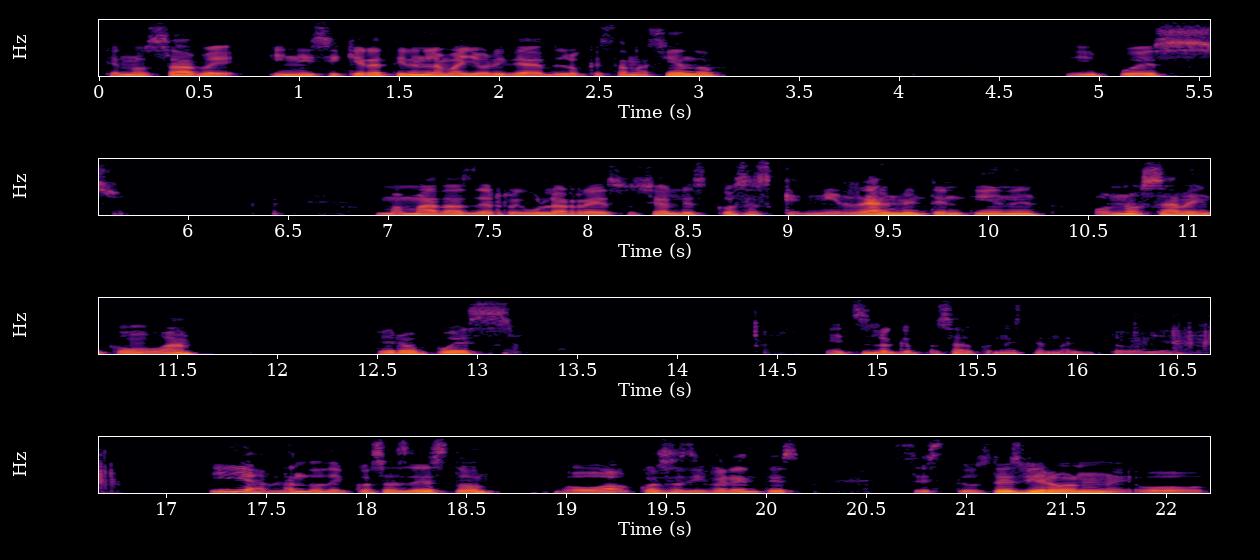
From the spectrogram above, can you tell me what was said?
que no sabe y ni siquiera tienen la mayor idea de lo que están haciendo. Y pues mamadas de regular redes sociales, cosas que ni realmente entienden o no saben cómo va. Pero pues esto es lo que ha pasado con este maldito gobierno. Y hablando de cosas de esto, o cosas diferentes, este, ustedes vieron, o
